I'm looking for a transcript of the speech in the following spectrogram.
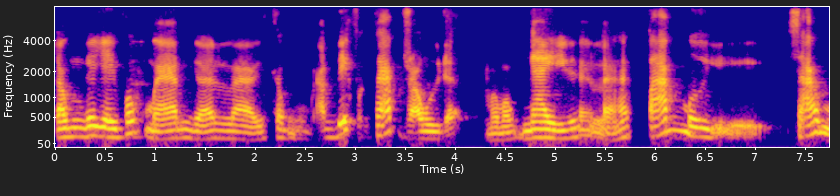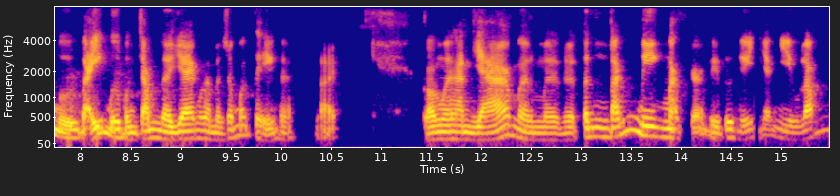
trong cái giây phút mà anh gọi là không anh biết Phật pháp rồi đó mà một ngày đó là hết 80 60 70 phần trăm thời gian là mình sống bất thiện rồi Đấy. còn mà hành giả mà, mà tinh tấn miên mặt thì tôi nghĩ chắc nhiều lắm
